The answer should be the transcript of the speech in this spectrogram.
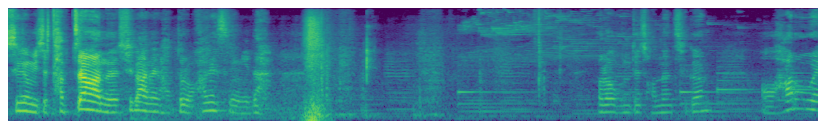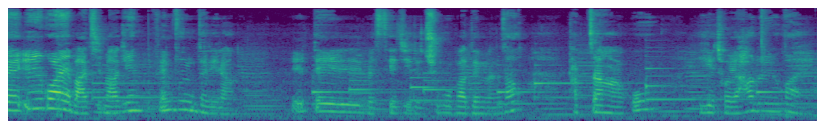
지금 이제 답장하는 시간을 갖도록 하겠습니다. 여러분들 저는 지금 어, 하루의 일과의 마지막인 팬분들이랑 1대1 메시지를 주고받으면서 답장하고 이게 저의 하루 일과예요.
